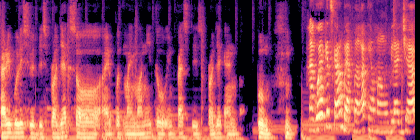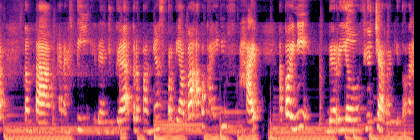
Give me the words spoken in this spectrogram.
very bullish with this project so I put my money to invest this project and boom Nah, gue yakin sekarang banyak banget yang mau belajar tentang NFT dan juga ke depannya seperti apa. Apakah ini hype atau ini the real future gitu. Nah,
